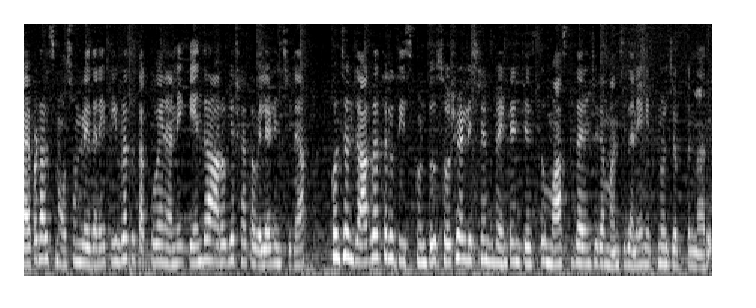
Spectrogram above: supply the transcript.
భయపడాల్సిన అవసరం లేదని తీవ్రత తక్కువేనని కేంద్ర ఆరోగ్య శాఖ వెల్లడించిన కొంచెం జాగ్రత్తలు తీసుకుంటూ సోషల్ డిస్టెన్స్ మెయింటైన్ చేస్తూ మాస్క్ ధరించడం మంచిదని నిపుణులు చెబుతున్నారు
